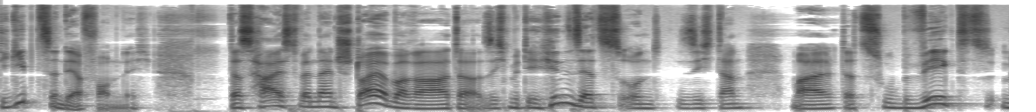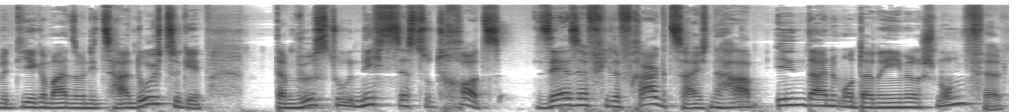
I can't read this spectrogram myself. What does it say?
die gibt es in der Form nicht. Das heißt, wenn dein Steuerberater sich mit dir hinsetzt und sich dann mal dazu bewegt, mit dir gemeinsam die Zahlen durchzugehen, dann wirst du nichtsdestotrotz sehr, sehr viele Fragezeichen haben in deinem unternehmerischen Umfeld.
